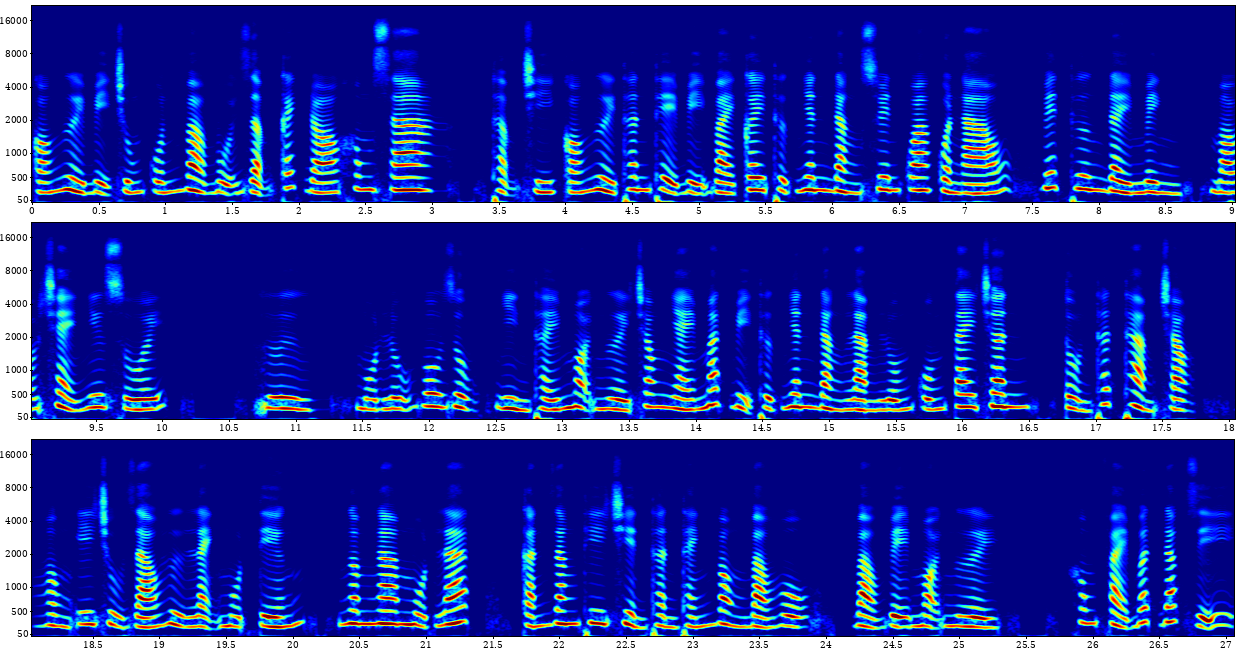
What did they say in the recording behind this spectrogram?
có người bị chúng cuốn vào bụi rậm cách đó không xa. Thậm chí có người thân thể bị vài cây thực nhân đằng xuyên qua quần áo, vết thương đầy mình, máu chảy như suối. Hừ, một lũ vô dụng, nhìn thấy mọi người trong nháy mắt bị thực nhân đằng làm luống cuống tay chân, tổn thất thảm trọng. Hồng y chủ giáo hừ lạnh một tiếng, ngâm nga một lát, cắn răng thi triển thần thánh vòng bảo hộ, bảo vệ mọi người. Không phải bất đắc dĩ,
